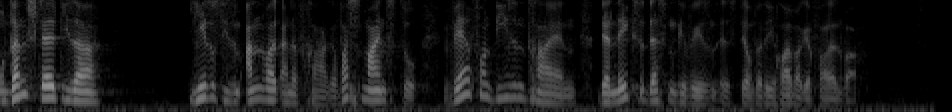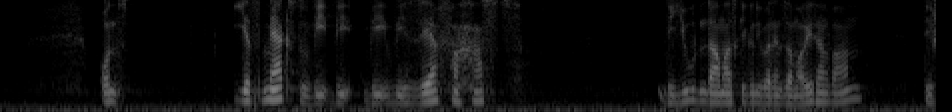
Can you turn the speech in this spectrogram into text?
Und dann stellt dieser Jesus diesem Anwalt eine Frage. Was meinst du, wer von diesen dreien der nächste dessen gewesen ist, der unter die Räuber gefallen war? Und jetzt merkst du, wie, wie, wie, wie sehr verhasst die Juden damals gegenüber den Samaritern waren. Die,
